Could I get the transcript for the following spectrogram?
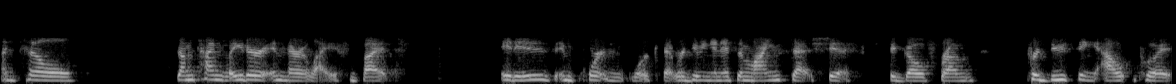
until sometime later in their life, but it is important work that we're doing and it's a mindset shift to go from producing output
